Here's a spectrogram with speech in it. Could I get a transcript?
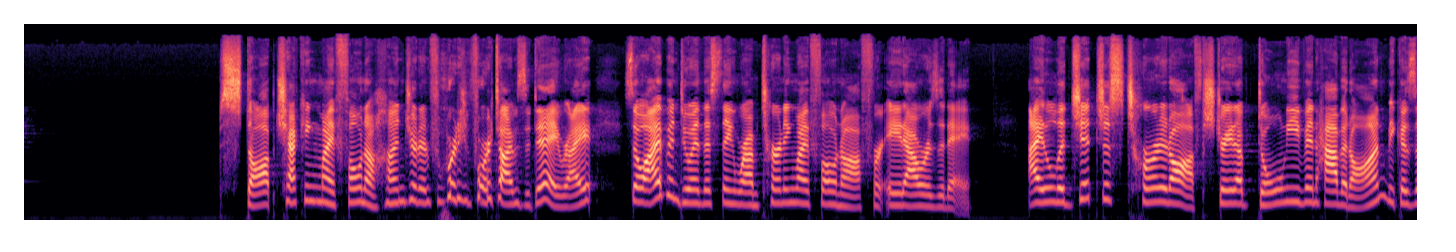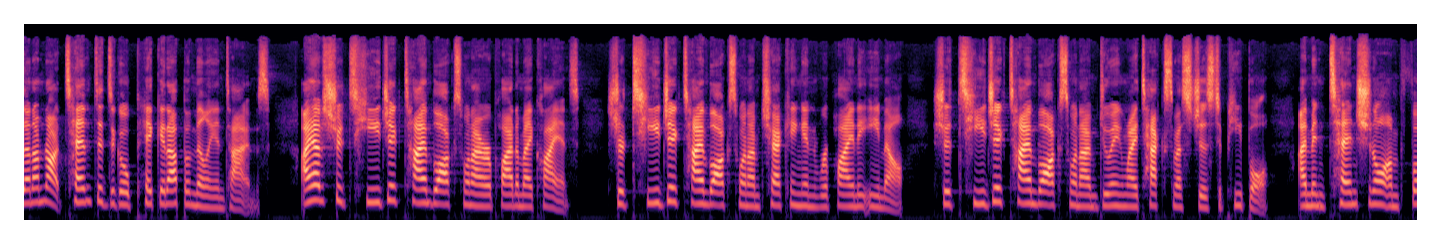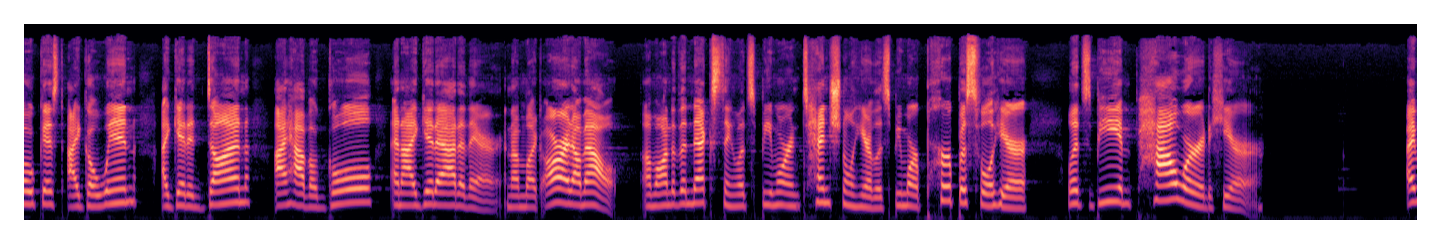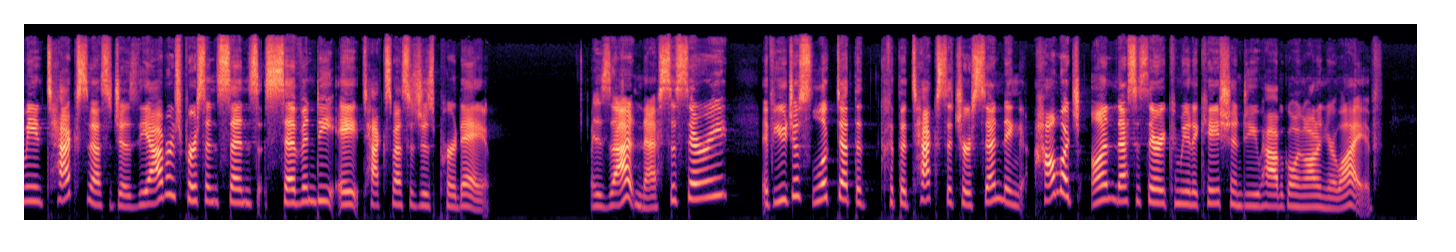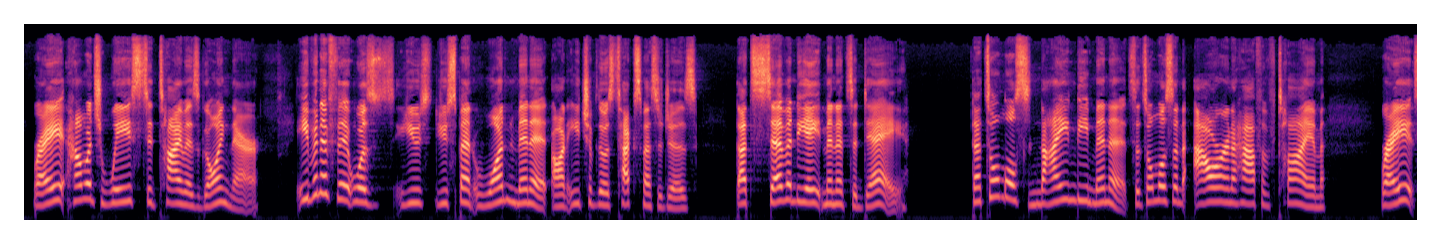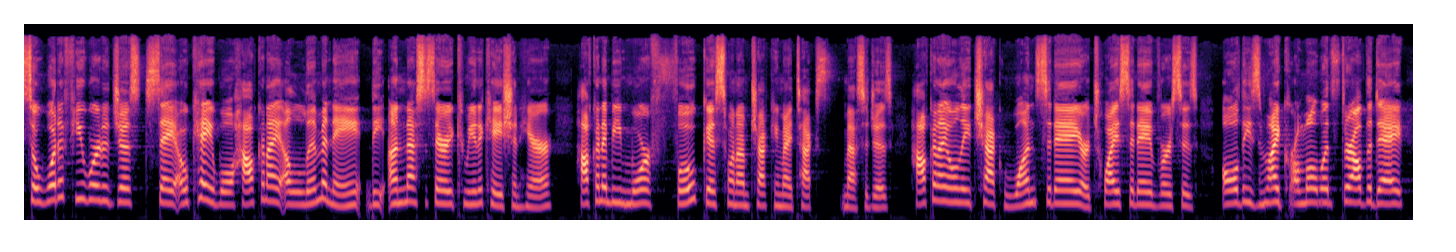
stop checking my phone 144 times a day, right? So I've been doing this thing where I'm turning my phone off for eight hours a day. I legit just turn it off straight up, don't even have it on because then I'm not tempted to go pick it up a million times. I have strategic time blocks when I reply to my clients, strategic time blocks when I'm checking and replying to email, strategic time blocks when I'm doing my text messages to people. I'm intentional, I'm focused, I go in, I get it done, I have a goal and I get out of there. And I'm like, all right, I'm out. I'm on to the next thing. Let's be more intentional here. Let's be more purposeful here. Let's be empowered here. I mean, text messages, the average person sends 78 text messages per day. Is that necessary? If you just looked at the the text that you're sending, how much unnecessary communication do you have going on in your life? Right? How much wasted time is going there? even if it was you you spent 1 minute on each of those text messages, that's 78 minutes a day. That's almost 90 minutes. It's almost an hour and a half of time, right? So what if you were to just say, "Okay, well, how can I eliminate the unnecessary communication here? How can I be mm-hmm. more focused when I'm checking my text messages? How can I only check once a day or twice a day versus all these micro moments throughout the day?"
